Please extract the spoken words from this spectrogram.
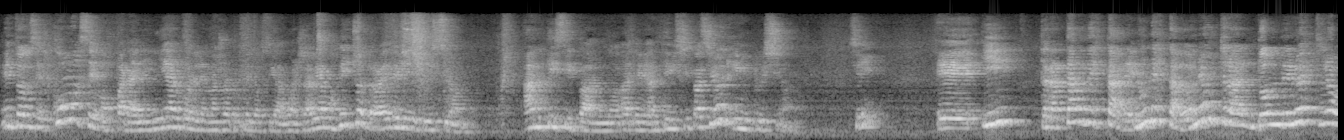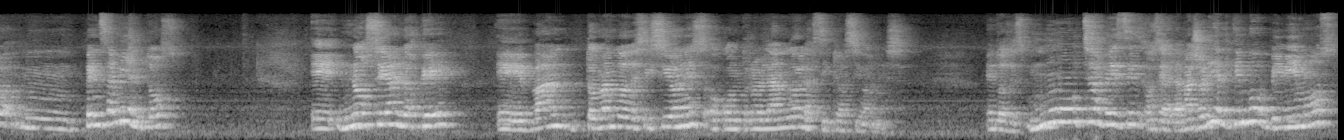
Entonces, ¿cómo hacemos para alinear con de mayor velocidad? Bueno, ya habíamos dicho a través de la intuición anticipando, eh, anticipación e intuición. ¿sí? Eh, y tratar de estar en un estado neutral donde nuestros mm, pensamientos eh, no sean los que van tomando decisiones o controlando las situaciones. Entonces, muchas veces, o sea, la mayoría del tiempo vivimos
